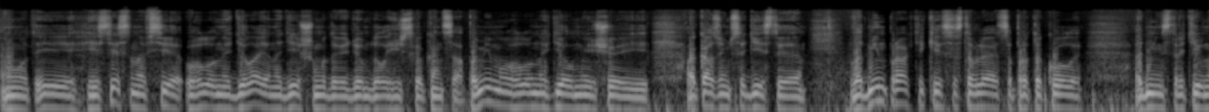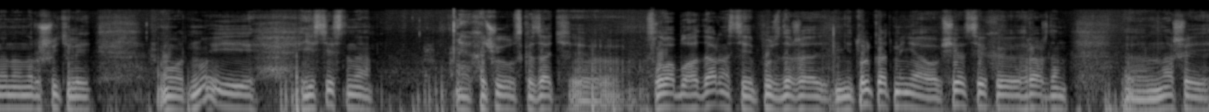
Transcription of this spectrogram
Вот. И, естественно, все уголовные дела, я надеюсь, что мы доведем до логического конца. Помимо уголовных дел мы еще и оказываем содействие в админпрактике, составляются протоколы административно на нарушителей. Вот. Ну и, естественно, э, хочу сказать э, слова благодарности, пусть даже не только от меня, а вообще от всех э, граждан э, нашей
